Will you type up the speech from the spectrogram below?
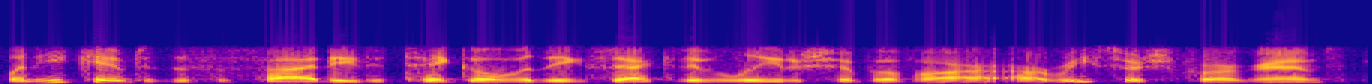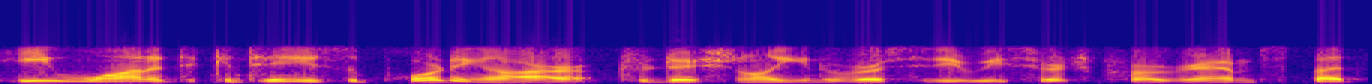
when he came to the society to take over the executive leadership of our, our research programs, he wanted to continue supporting our traditional university research programs, but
